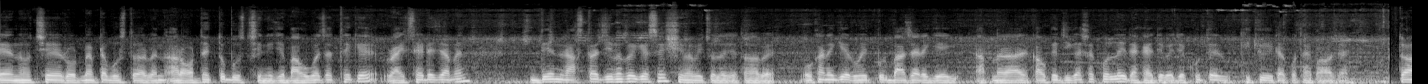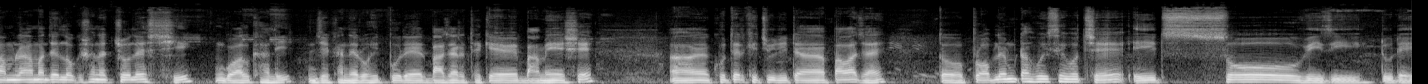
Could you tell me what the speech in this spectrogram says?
দেন হচ্ছে রোড ম্যাপটা বুঝতে পারবেন। আর অর্ধেক তো বুঝছিনি যে বাবুবাজার থেকে রাইট সাইডে যাবেন দেন রাস্তা যেভাবে গেছে সেভাবেই চলে যেতে হবে। ওখানে গিয়ে রোহিতপুর বাজারে গিয়ে আপনারা কাউকে জিজ্ঞাসা করলেই দেখাই দেবে যে খুতের খিচুড়িটা কোথায় পাওয়া যায়। তো আমরা আমাদের লোকেশনে চলে এসেছি গোয়ালখালি, যেখানে রোহিতপুরের বাজার থেকে বামে এসে খুতের খিচুড়িটা পাওয়া যায়। তো প্রবলেমটা হয়েছে হচ্ছে ইটস সো বিজি টুডে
